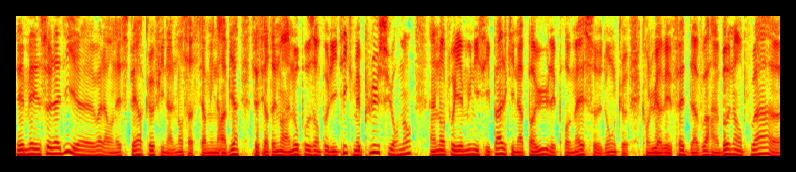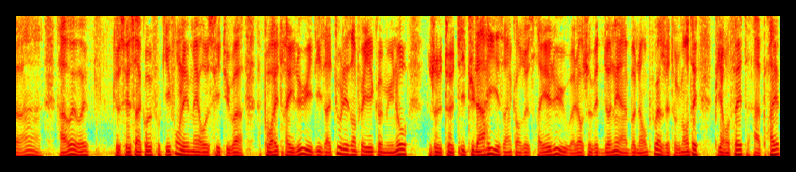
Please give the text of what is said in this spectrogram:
Mais cela dit, euh, voilà, on espère que finalement ça se terminera bien. C'est certainement un opposant politique, mais plus sûrement un employé municipal qui n'a pas eu les promesses donc qu'on lui avait faites d'avoir un bon emploi. Hein. Ah ouais, ouais que c'est ça qu'ils font les maires aussi, tu vois. Pour être élu, ils disent à tous les employés communaux, je te titularise hein, quand je serai élu, ou alors je vais te donner un bon emploi, je vais t'augmenter. Puis en fait, après,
